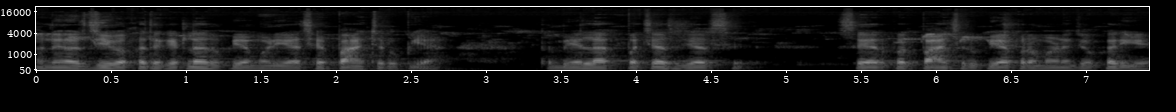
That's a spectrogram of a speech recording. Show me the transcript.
અને અરજી વખતે કેટલા રૂપિયા મળ્યા છે? પાંચ રૂપિયા. તો બે લાખ પચાસ હજાર શેર પર પાંચ રૂપિયા પ્રમાણે જો કરીએ,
